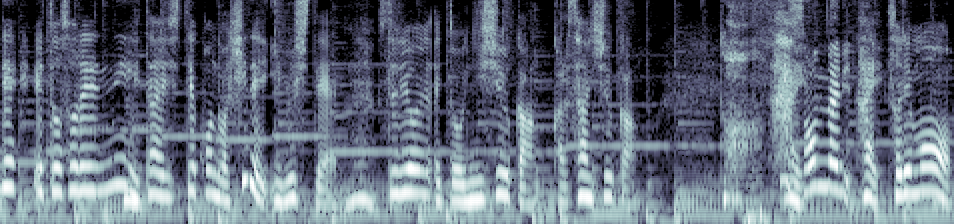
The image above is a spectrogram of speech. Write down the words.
で、えっと、それに対して今度は火でいぶしてそれを、えっと、2週間から3週間。う んはい。そんなに。はい、それも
